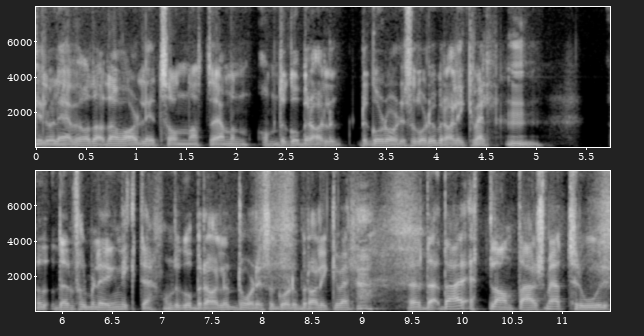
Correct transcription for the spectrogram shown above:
til å leve. og da, da, var det litt sånn at ja, men om det går bra eller det går dårlig, så går det jo bra likevel. Mm. Den formuleringen likte jeg. Om det går bra eller dårlig, så går det bra likevel. Eh, det, er et eller annet der som jeg tror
